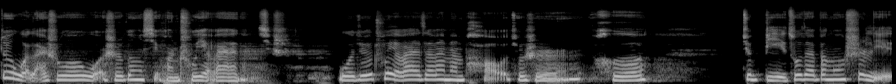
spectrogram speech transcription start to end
对我来说，我是更喜欢出野外的。其实，我觉得出野外在外面跑，就是和就比坐在办公室里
